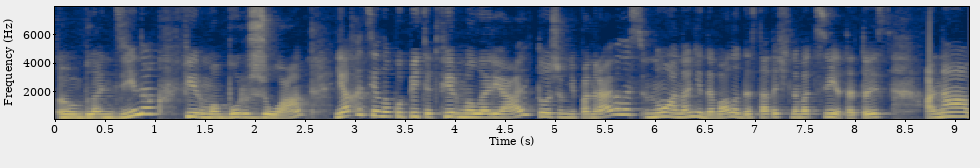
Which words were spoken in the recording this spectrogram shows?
э, блондинок, фирма Буржуа. Я хотела купить от фирмы L'Oreal, тоже мне понравилось, но она не давала достаточного цвета. То есть она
